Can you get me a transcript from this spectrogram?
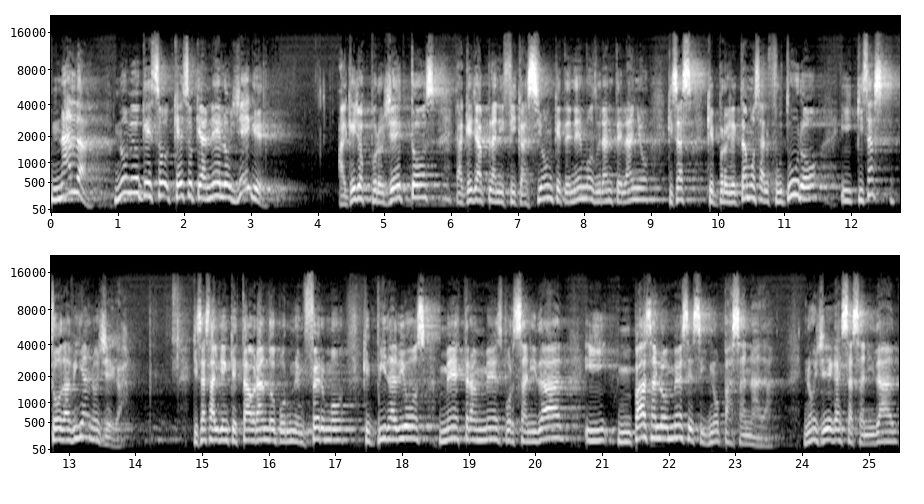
nada. No veo que eso que, eso que anhelo llegue. Aquellos proyectos, aquella planificación que tenemos durante el año, quizás que proyectamos al futuro y quizás todavía no llega. Quizás alguien que está orando por un enfermo, que pida a Dios mes tras mes por sanidad y pasan los meses y no pasa nada. No llega esa sanidad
